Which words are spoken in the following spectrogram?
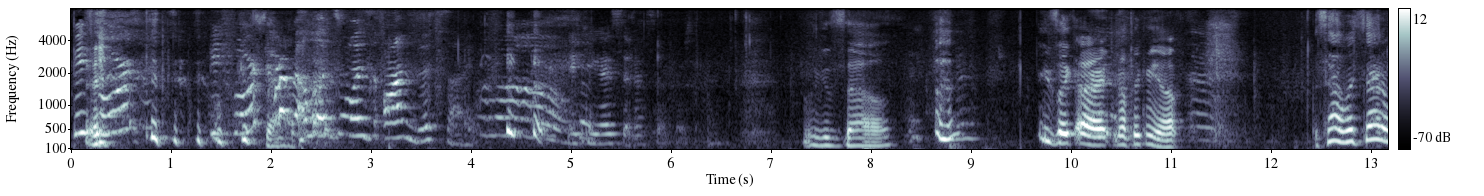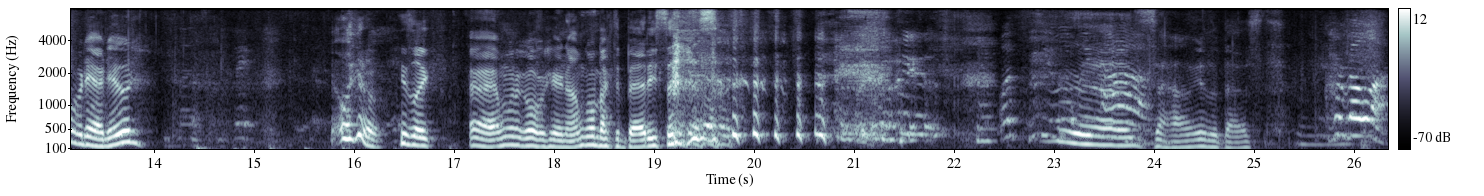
Before, before Sad. Carmela's was on this side. Hey, can you guys sit next to her for? Look at Sal. He's like, all right, now pick me up. Sal, what's that over there, dude? Look at him. He's like, all right, I'm gonna go over here now. I'm going back to bed. He says. Let's see what we Yeah. Sal, you're the best. Carmela.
